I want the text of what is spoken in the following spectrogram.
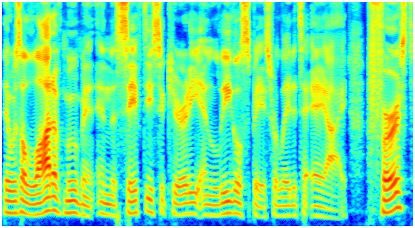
there was a lot of movement in the safety, security, and legal space related to AI. First,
